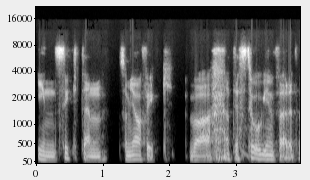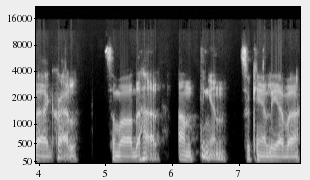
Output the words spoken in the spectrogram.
insikten som jag fick var att jag stod inför ett vägskäl som var det här. Antingen så kan jag leva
